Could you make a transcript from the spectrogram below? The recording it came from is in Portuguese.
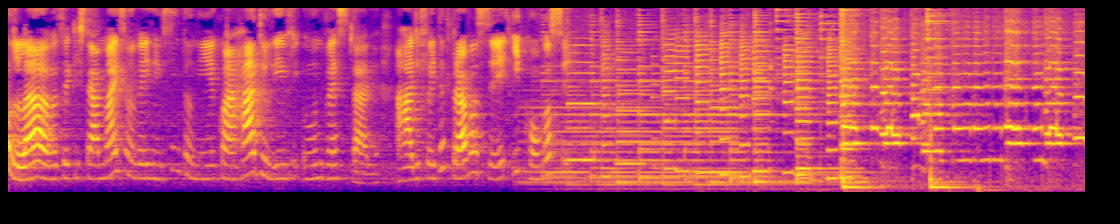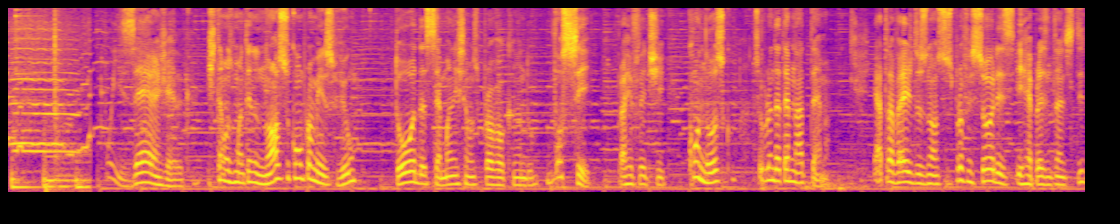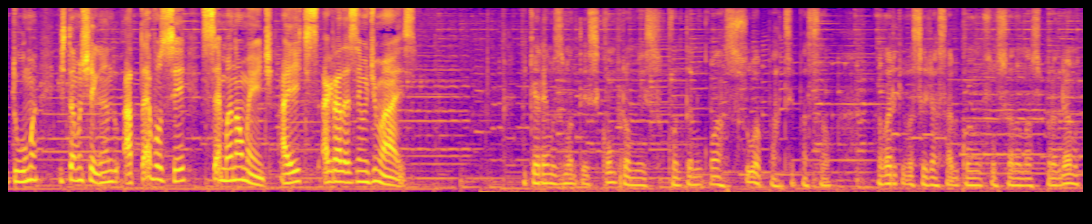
Olá, você que está mais uma vez em sintonia com a Rádio Livre Universitária, a rádio feita para você e com você. Pois é, Angélica, estamos mantendo nosso compromisso, viu? Toda semana estamos provocando você para refletir conosco sobre um determinado tema. E através dos nossos professores e representantes de turma, estamos chegando até você semanalmente. A estes agradecemos demais. E queremos manter esse compromisso contando com a sua participação. Agora que você já sabe como funciona o nosso programa,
